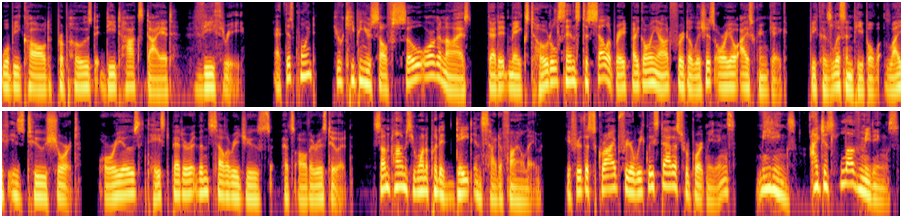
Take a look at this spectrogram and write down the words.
will be called proposed detox diet V3. At this point, you're keeping yourself so organized that it makes total sense to celebrate by going out for a delicious Oreo ice cream cake. Because listen, people, life is too short. Oreos taste better than celery juice. That's all there is to it. Sometimes you want to put a date inside a file name. If you're the scribe for your weekly status report meetings, meetings. I just love meetings.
